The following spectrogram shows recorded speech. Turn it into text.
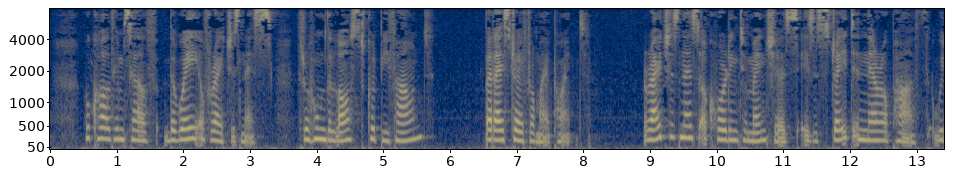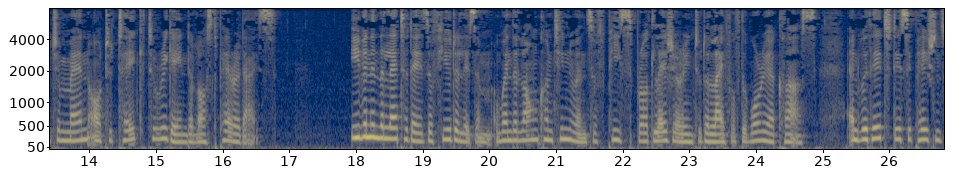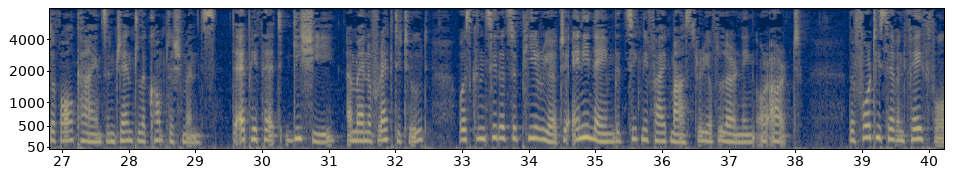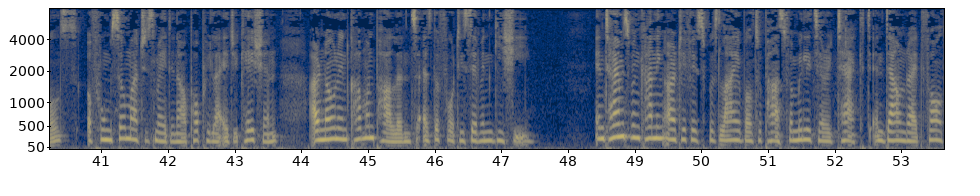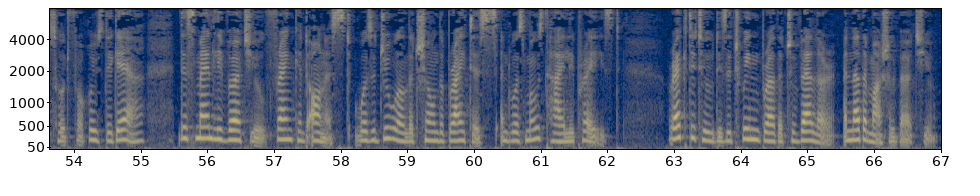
who called himself the Way of Righteousness, through whom the lost could be found? But I stray from my point. Righteousness according to Mencius is a straight and narrow path which a man ought to take to regain the lost paradise. Even in the latter days of feudalism, when the long continuance of peace brought leisure into the life of the warrior class, and with it dissipations of all kinds and gentle accomplishments, the epithet Gishi, a man of rectitude, was considered superior to any name that signified mastery of learning or art. The Forty seven Faithfuls, of whom so much is made in our popular education, are known in common parlance as the Forty seven Gishi. In times when cunning artifice was liable to pass for military tact and downright falsehood for ruse de guerre, this manly virtue, frank and honest, was a jewel that shone the brightest and was most highly praised. Rectitude is a twin brother to valor, another martial virtue.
